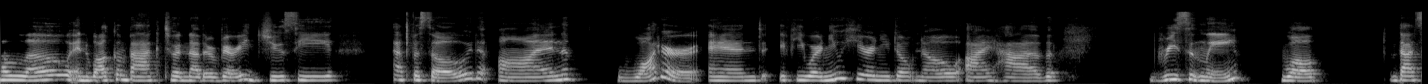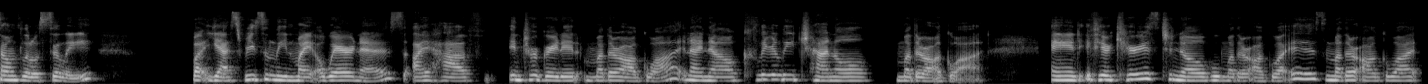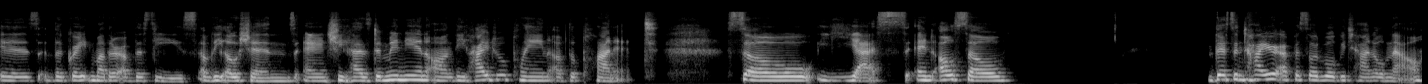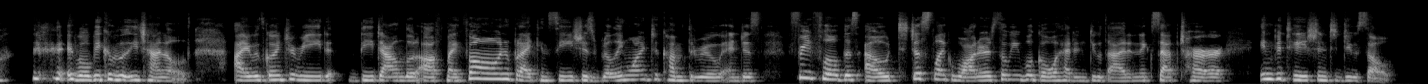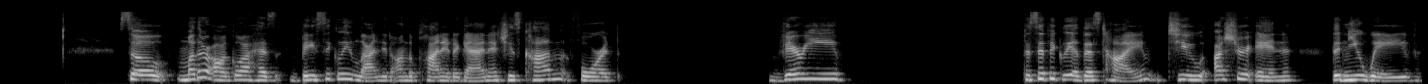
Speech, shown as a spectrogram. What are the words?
Hello, and welcome back to another very juicy episode on water. And if you are new here and you don't know, I have recently, well, that sounds a little silly, but yes, recently in my awareness, I have integrated Mother Agua and I now clearly channel Mother Agua. And if you're curious to know who Mother Agua is, Mother Agua is the great mother of the seas, of the oceans, and she has dominion on the hydroplane of the planet. So, yes. And also, this entire episode will be channeled now. It will be completely channeled. I was going to read the download off my phone, but I can see she's really wanting to come through and just free flow this out, just like water. So we will go ahead and do that and accept her invitation to do so. So Mother Agua has basically landed on the planet again, and she's come forth very specifically at this time to usher in the new wave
